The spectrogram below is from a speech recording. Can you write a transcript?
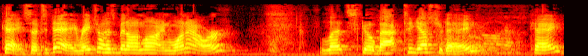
Okay, so today Rachel has been online one hour. Let's go back to yesterday. Okay,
